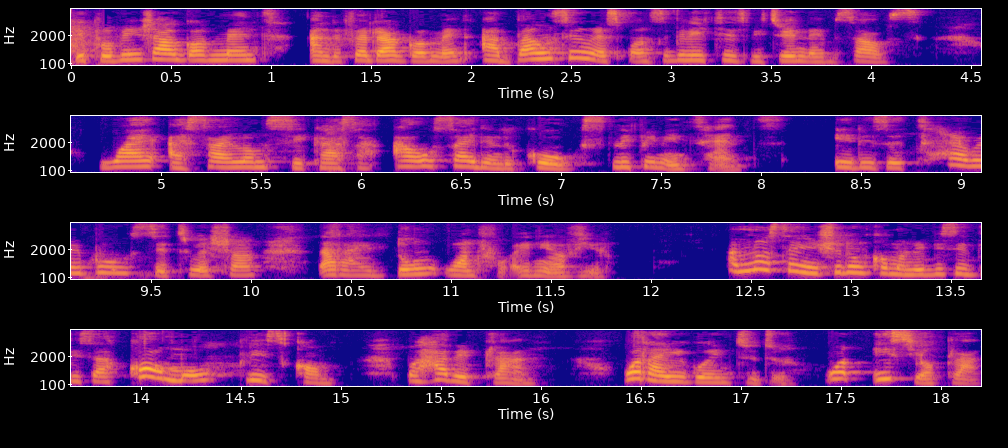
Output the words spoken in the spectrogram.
the provincial government and the federal government are bouncing responsibilities between themselves. Why asylum seekers are outside in the cold, sleeping in tents. It is a terrible situation that I don't want for any of you. I'm not saying you shouldn't come on a visit visa. Come, oh, please come, but have a plan. What are you going to do? What is your plan?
